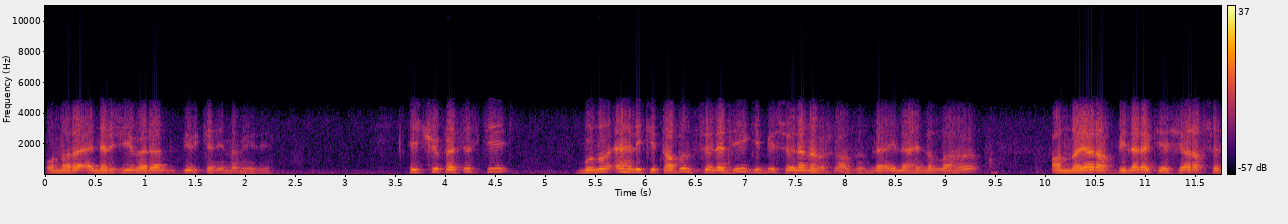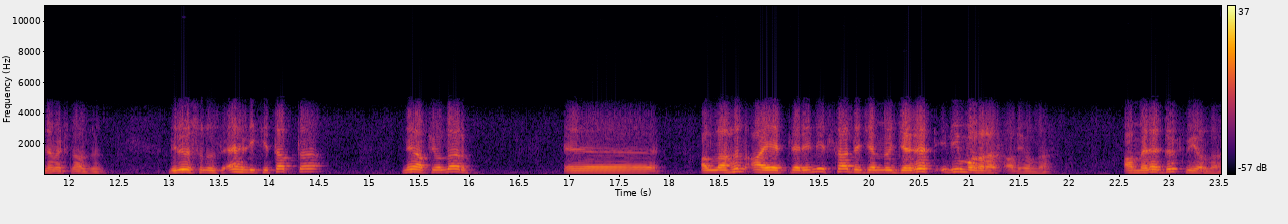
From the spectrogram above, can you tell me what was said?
onlara enerji veren bir kelime miydi? Hiç şüphesiz ki bunu ehli kitabın söylediği gibi söylememek lazım. La ilahe illallah'ı anlayarak, bilerek, yaşayarak söylemek lazım. Biliyorsunuz ehli kitap da ne yapıyorlar? Ee, Allah'ın ayetlerini sadece mücerret ilim olarak alıyorlar. Amele dökmüyorlar.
